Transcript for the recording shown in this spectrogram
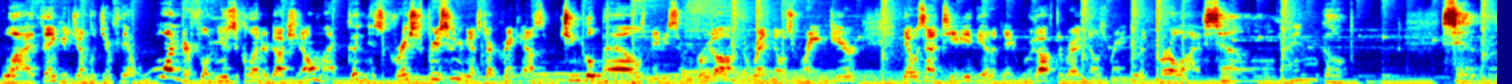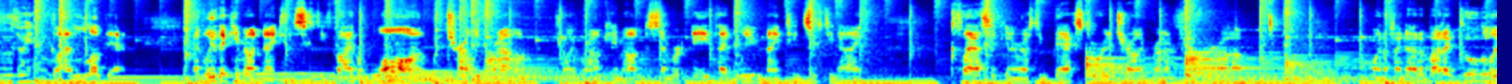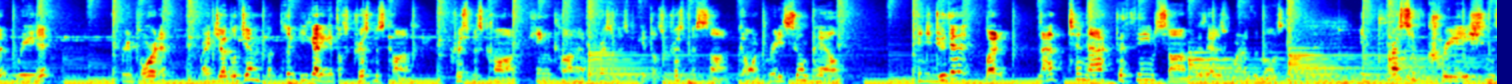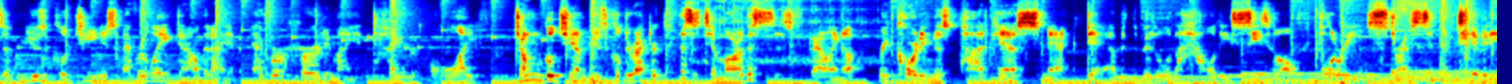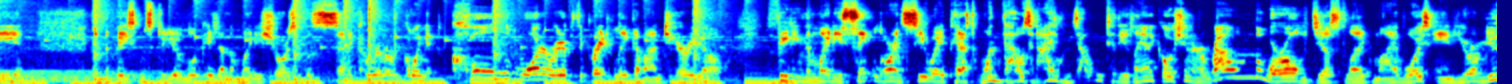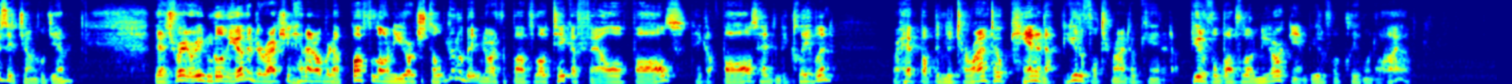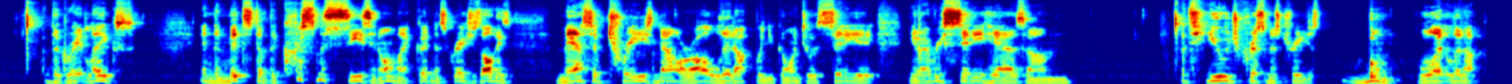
Why, thank you, Jungle Jim, for that wonderful musical introduction. Oh my goodness gracious. Pretty soon you're going to start cranking out some jingle bells, maybe some Rudolph the Red-Nosed Reindeer. That was on TV the other day. Rudolph the Red-Nosed Reindeer with Burl Ives. Silver and gold, silver and gold. I love that. I believe that came out in 1965 along with Charlie Brown. Charlie Brown came out on December 8th, I believe, 1969. Classic, interesting backstory to Charlie Brown. If uh, Want to find out about it? Google it, read it, report it. Right, Jungle Jim? But please, you got to get those Christmas cons, Christmas con, King Kong of Christmas. To get those Christmas songs going pretty soon, pal. Can you do that? But not to knock the theme song, because that is one of the most impressive creations of musical genius ever laid down that I have ever heard in my entire life. Jungle Jim, musical director. This is Tim Mahar. This is Fouling Up, recording this podcast smack dab in the middle of the holiday season, all flurry of stress and activity, and in the basement studio located on the mighty shores of the Seneca River, going at cold water right up to the Great Lake of Ontario, feeding the mighty St. Lawrence Seaway past 1,000 islands out into the Atlantic Ocean and around the world, just like my voice and your music, Jungle Jim. That's right. Or you can go the other direction, head on over to Buffalo, New York, just a little bit north of Buffalo. Take a fall, falls, take a falls, head into Cleveland, or head up into Toronto, Canada. Beautiful Toronto, Canada. Beautiful Buffalo, New York, and beautiful Cleveland, Ohio. The Great Lakes, in the midst of the Christmas season. Oh my goodness gracious! All these massive trees now are all lit up when you go into a city. You know, every city has um, its huge Christmas tree, just boom, will it lit up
